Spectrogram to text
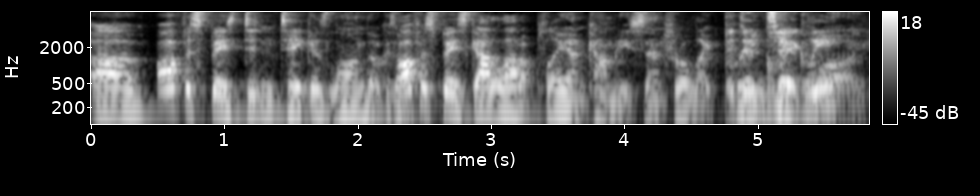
um, Office Space didn't take as long though, because Office Space got a lot of play on Comedy Central like It didn't take long.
